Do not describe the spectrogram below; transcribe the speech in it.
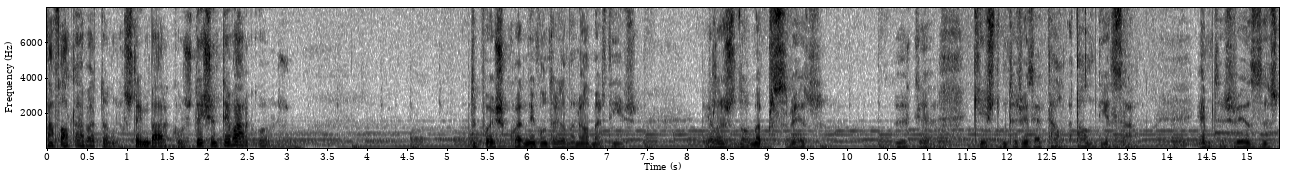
Pá, faltava então. Eles têm barcos, deixem de ter barcos. Depois, quando encontrei o Manuel Martins, ele ajudou-me a perceber eh, que, que isto muitas vezes é tal, a tal mediação. É muitas vezes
